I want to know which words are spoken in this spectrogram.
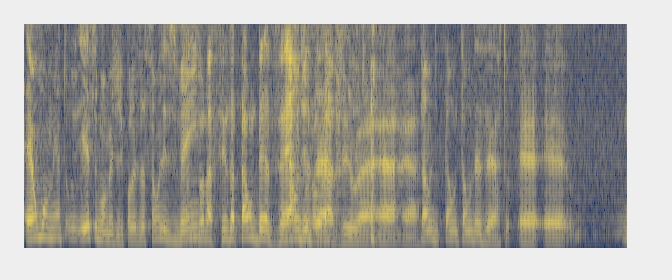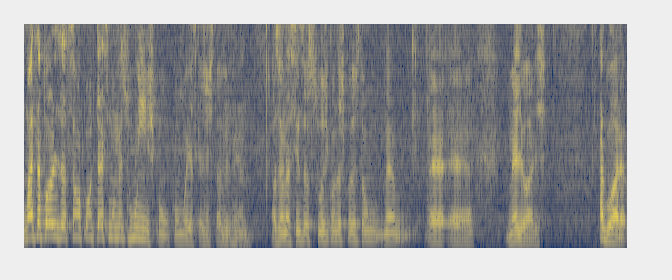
é um momento, esse momento de polarização, eles vêm... A Zona Cinza está um deserto, tá um deserto no Brasil. Está é, é, é. Tá um, tá um, tá um deserto. É, é mas a polarização acontece em momentos ruins como, como esse que a gente está vivendo. Uhum. A zona cinza surge quando as coisas estão né, é, é, melhores. Agora,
